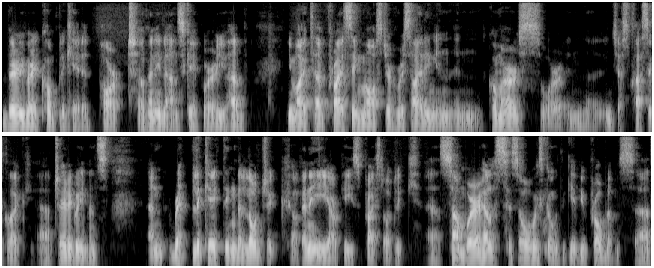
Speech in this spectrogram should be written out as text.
very very complicated part of any landscape where you have you might have pricing master residing in, in commerce or in, uh, in just classic like uh, trade agreements and replicating the logic of any ERP's price logic uh, somewhere else is always going to give you problems. Uh, at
